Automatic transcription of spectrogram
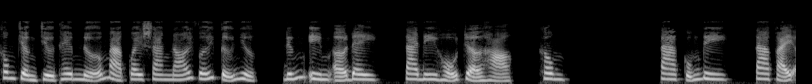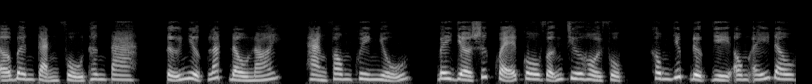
không chần chừ thêm nữa mà quay sang nói với tử nhược, đứng im ở đây, ta đi hỗ trợ họ, không. Ta cũng đi, ta phải ở bên cạnh phụ thân ta, tử nhược lắc đầu nói, Hàng Phong khuyên nhủ, bây giờ sức khỏe cô vẫn chưa hồi phục, không giúp được gì ông ấy đâu,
